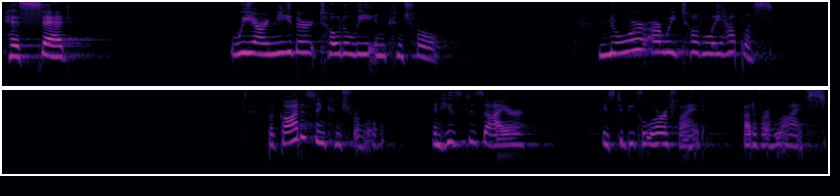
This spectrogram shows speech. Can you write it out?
has said, We are neither totally in control, nor are we totally helpless. But God is in control, and his desire is to be glorified out of our lives.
